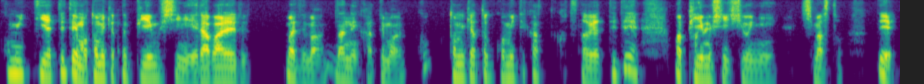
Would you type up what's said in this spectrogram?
コミュニティやってても、トムキャットの PMC に選ばれるまで、まあ、何年かあって、まあ、トムキャットコミュニティ活動をやってて、まあ、PMC に就任しますと。で、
